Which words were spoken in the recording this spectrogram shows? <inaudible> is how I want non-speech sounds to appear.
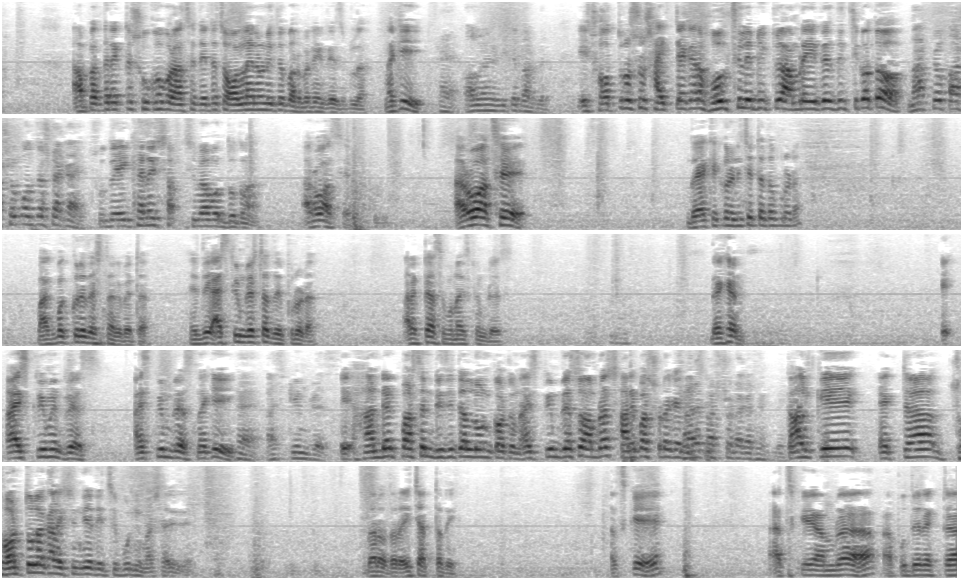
আপনাদের একটা সুখবর আছে যেটা হচ্ছে অনলাইনেও নিতে পারবেন এই ড্রেসগুলা নাকি? হ্যাঁ অনলাইনে নিতে পারবেন। এই সতেরোশো ষাট টাকার হোলসেলে বিক্রি আমরা এই ড্রেস দিচ্ছি কত? মাত্র পাঁচশো পঞ্চাশ টাকায়। শুধু এইখানে সা- সীমাবদ্ধতা না আরও আছে। আরও আছে। দয়া এক এক করে নিচেরটা তো পুরোটা। ভাগ ভাগ করে দেশ না রে বেটা। এই যে আইসক্রিম ড্রেসটা দে পুরোটা। আরেকটা আছে মনে আইসক্রিম ড্রেস দেখেন? আইসক্রিমের ড্রেস আইসক্রিম ড্রেস নাকি? হ্যাঁ ice cream dress hundred percent digital lawn cotton ice cream ড্রেসও আমরা সাড়ে পাঁচশো টাকায় সাড়ে দিচ্ছি পাঁচশো টাকা থাকবে। কালকে একটা ঝড় তোলা কালেকশন দিয়ে দিচ্ছি পূর্ণিমা শাড়িতে। ধরো ধরো এই চারটা দে। আজকে আজকে আমরা আপুদের একটা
